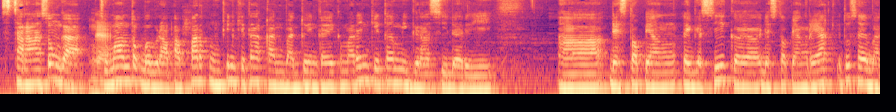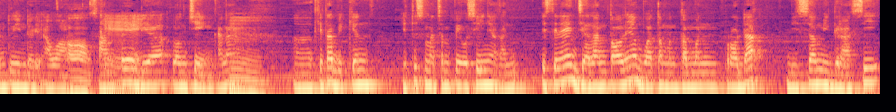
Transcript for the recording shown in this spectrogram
Secara langsung nggak, cuma untuk beberapa part mungkin kita akan bantuin kayak kemarin kita migrasi dari uh, desktop yang legacy ke desktop yang React itu saya bantuin dari awal Oke. sampai dia launching karena Hmm. uh, kita bikin itu semacam POC-nya kan. Istilahnya jalan tolnya buat teman-teman produk bisa migrasi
